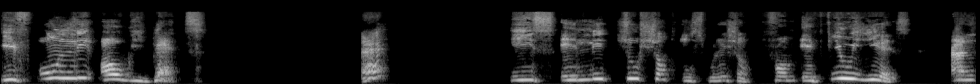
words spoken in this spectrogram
If only all we get eh, is a little short inspiration from a few years. And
